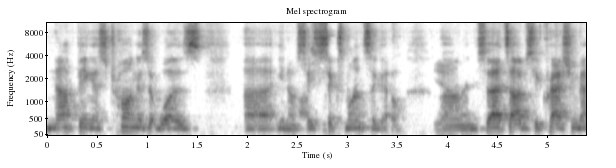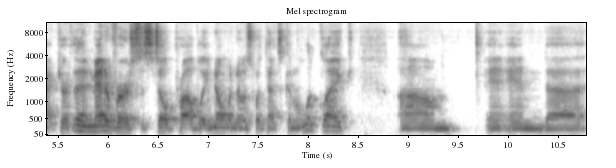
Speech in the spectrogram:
not being as strong as it was, uh, you know, say six months ago. Yeah. Um, and so that's obviously crashing back to earth. And then metaverse is still probably no one knows what that's going to look like. Um, and, and uh,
